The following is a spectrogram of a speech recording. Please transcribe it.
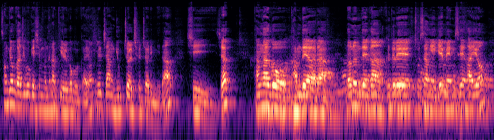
성경 가지고 계신 분들 함께 읽어볼까요? 1장 6절 7절입니다. 시작. 강하고 담대하라. 너는 내가 그들의 조상에게 맹세하여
